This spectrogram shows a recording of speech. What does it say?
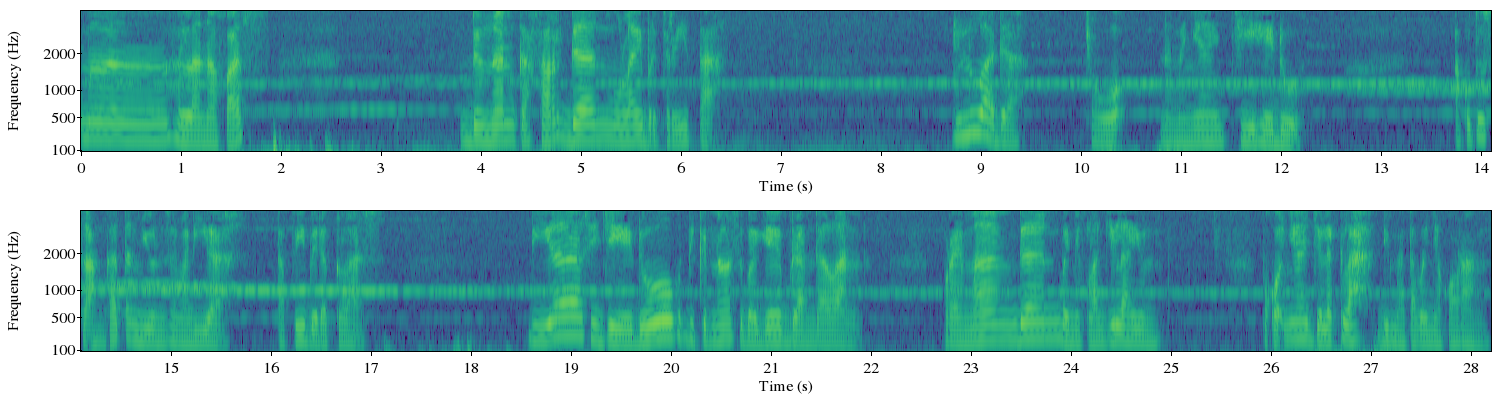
menghela nafas dengan kasar dan mulai bercerita. Dulu ada cowok namanya Cihedo. Aku tuh seangkatan Yun sama dia, tapi beda kelas. Dia si Jedo dikenal sebagai berandalan, preman dan banyak lagi lah Yun. Pokoknya jelek lah di mata banyak orang.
